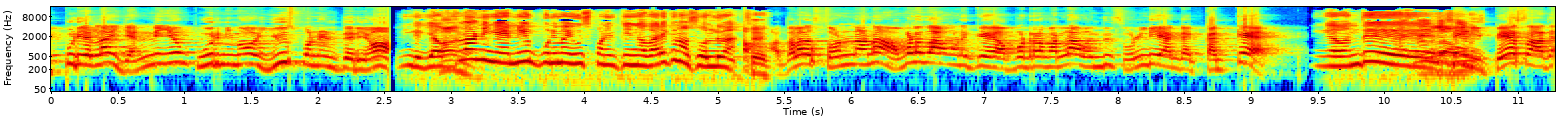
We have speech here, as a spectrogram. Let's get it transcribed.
எப்படி எல்லாம் என்னையும் பூர்ணிமாவை யூஸ் பண்ணேன்னு தெரியும். நீங்க எவ்வளவு நீங்க என்னையும் புனிமா யூஸ் பண்ணிருக்கீங்க வரைக்கும் நான் சொல்லுவேன். அதெல்லாம் சொன்னானா அவ்வளவுதான் உனக்கு அப்படின்ற மாதிரிலாம் வந்து சொல்லி அங்க கக்க. நீங்க வந்து நீ பேசாத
